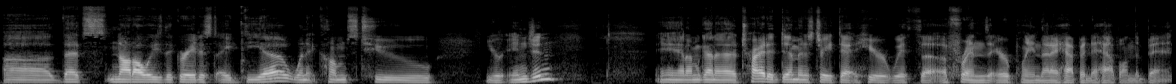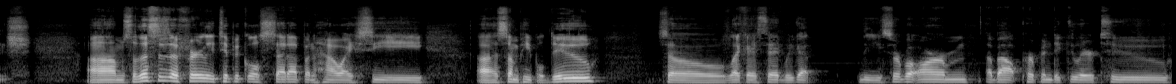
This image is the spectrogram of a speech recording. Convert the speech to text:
uh, that's not always the greatest idea when it comes to your engine. And I'm going to try to demonstrate that here with uh, a friend's airplane that I happen to have on the bench. Um, so this is a fairly typical setup and how I see uh, some people do. So like I said, we got the servo arm about perpendicular to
